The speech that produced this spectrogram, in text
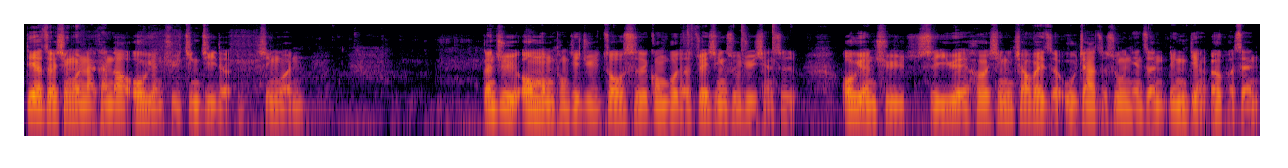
第二则新闻来看到欧元区经济的新闻。根据欧盟统计局周四公布的最新数据显示，欧元区十一月核心消费者物价指数年增零点二 percent，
